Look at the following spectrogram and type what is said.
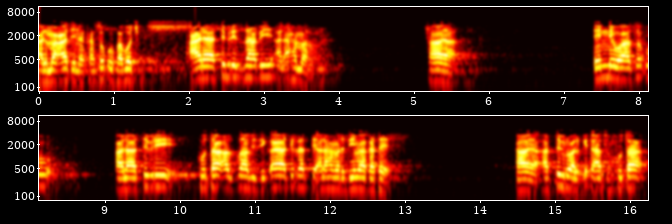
المعادن كسوق كبوج على تبر الذهب الأحمر آية إني واسق على تبر كتا الذهب زكايات الرت الأحمر ديما كتئ آية التبر والقطعة كتا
